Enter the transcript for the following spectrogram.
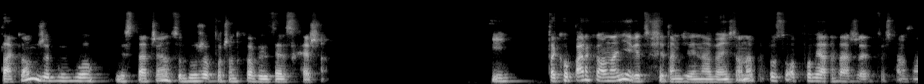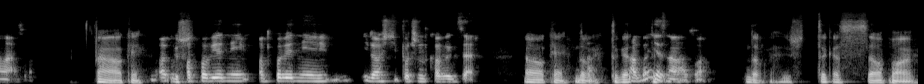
taką, żeby było wystarczająco dużo początkowych zer z hasha. I ta koparka, ona nie wie, co się tam dzieje na węźle, ona po prostu odpowiada, że coś tam znalazła. A, okej. Okay. Już... Odpowiedniej, odpowiedniej ilości początkowych zer. Okej, okay, dobra. Tego, Albo nie znalazła. Dobra, już teraz załapałem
